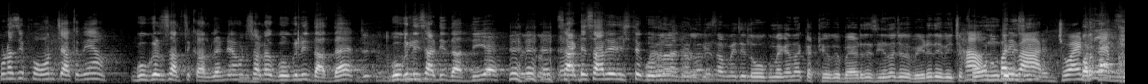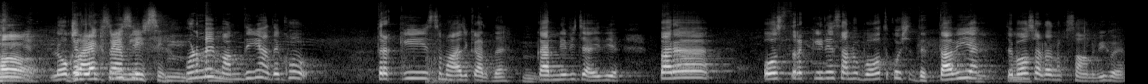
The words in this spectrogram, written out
ਹੁਣ ਅਸੀਂ ਫੋਨ ਚੱਕਦੇ ਹਾਂ ਗੂਗਲ ਸਰਚ ਕਰ ਲੈਂਦੇ ਹਾਂ। ਹੁਣ ਸਾਡਾ ਗੂਗਲ ਹੀ ਦਾਦਾ ਹੈ। ਗੂਗਲ ਹੀ ਸਾਡੀ ਦਾਦੀ ਹੈ। ਸਾਡੇ ਸਾਰੇ ਰਿਸ਼ਤੇ ਗੂਗਲ ਨਾਲ ਜੁੜ ਦੇ ਸਮੇਂ 'ਚ ਲੋਕ ਮੈਂ ਕਹਿੰਦਾ ਇਕੱਠੇ ਹੋ ਕੇ ਬੈਠਦੇ ਸੀ ਨਾ ਜਦੋਂ ਵਿਹੜੇ ਦੇ ਵਿੱਚ ਫੋਨ ਹੁੰਦੇ ਨਹੀਂ ਸੀ। ਪਰਿਵਾਰ, ਪਰ- family। ਹਾਂ। ਲੋਕ ਵੀ family ਸੀ। ਸੀ। ਹੁਣ ਮੈਂ ਮੰਨਦੀ ਹਾਂ ਦੇਖੋ ਤਰੱਕੀ ਸਮਾਜ ਕਰਦਾ ਹੈ। ਕਰਨੀ ਵੀ ਚਾਹੀਦੀ ਹੈ। ਪਰ ਉਸ ਤਰੱਕੀ ਨੇ ਸਾਨੂੰ ਬਹੁਤ ਕੁਝ ਦਿੱਤਾ ਵੀ ਹੈ ਤੇ ਬਹੁਤ ਸਾਡਾ ਨੁਕਸਾਨ ਵੀ ਹੋਇਆ।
